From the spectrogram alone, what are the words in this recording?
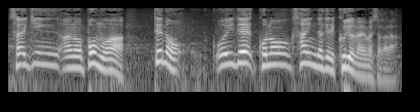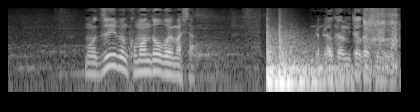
最近あのポムは手のおいでこのサインだけで来るようになりましたから。もう随分コマンドを覚えました。中見隆の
